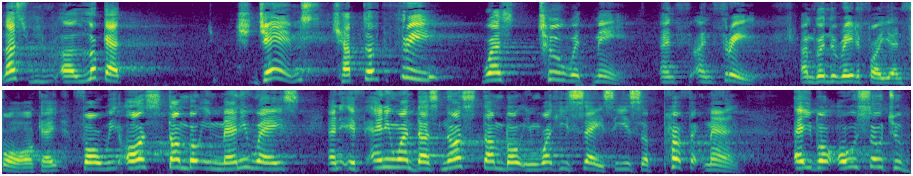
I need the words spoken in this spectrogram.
Let's uh, look at James chapter 3, verse 2 with me and, and 3. I'm going to read it for you and 4, okay? For we all stumble in many ways, and if anyone does not stumble in what he says, he is a perfect man able also to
